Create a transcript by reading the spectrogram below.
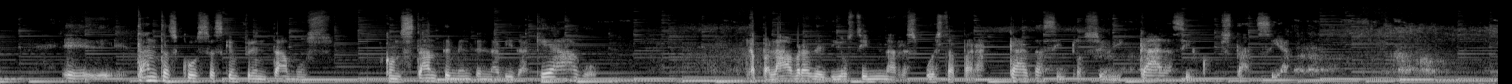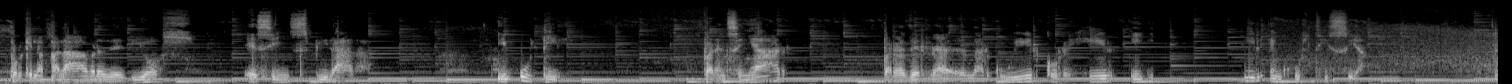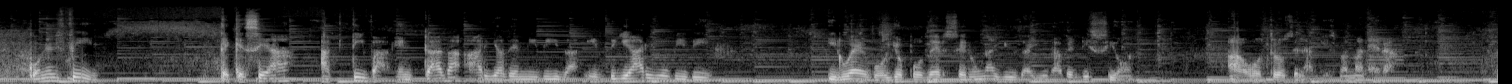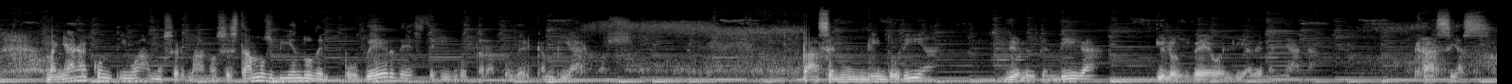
Eh, tantas cosas que enfrentamos constantemente en la vida. ¿Qué hago? La palabra de Dios tiene una respuesta para cada situación y cada circunstancia. Porque la palabra de Dios es inspirada y útil para enseñar, para derarguir, corregir y ir en justicia. Con el fin de que sea activa en cada área de mi vida y diario vivir y luego yo poder ser una ayuda y una bendición a otros de la misma manera. Mañana continuamos, hermanos. Estamos viendo del poder de este libro para poder cambiarnos. Pasen un lindo día. Dios les bendiga y los veo el día de mañana. Gracias.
